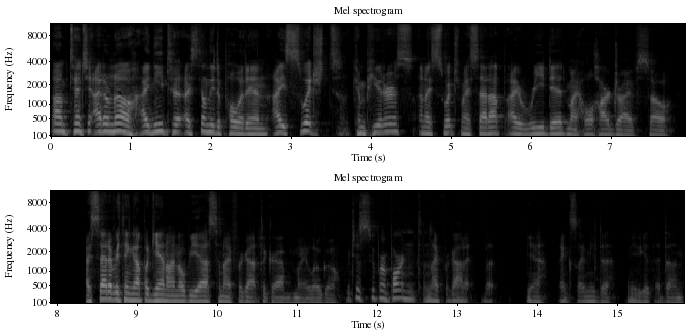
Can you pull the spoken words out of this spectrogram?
Um, tension. I don't know. I need to. I still need to pull it in. I switched computers and I switched my setup. I redid my whole hard drive. So I set everything up again on OBS and I forgot to grab my logo, which is super important, and I forgot it. But yeah, thanks. I need to. I need to get that done.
